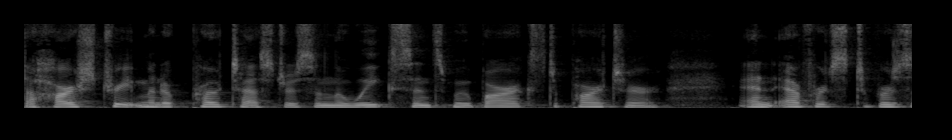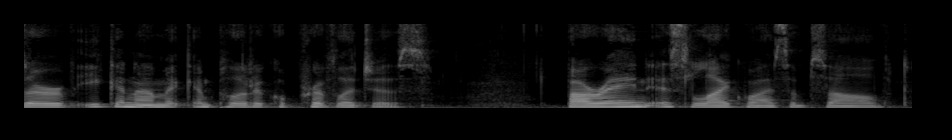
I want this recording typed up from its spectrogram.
the harsh treatment of protesters in the weeks since Mubarak's departure, and efforts to preserve economic and political privileges. Bahrain is likewise absolved.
